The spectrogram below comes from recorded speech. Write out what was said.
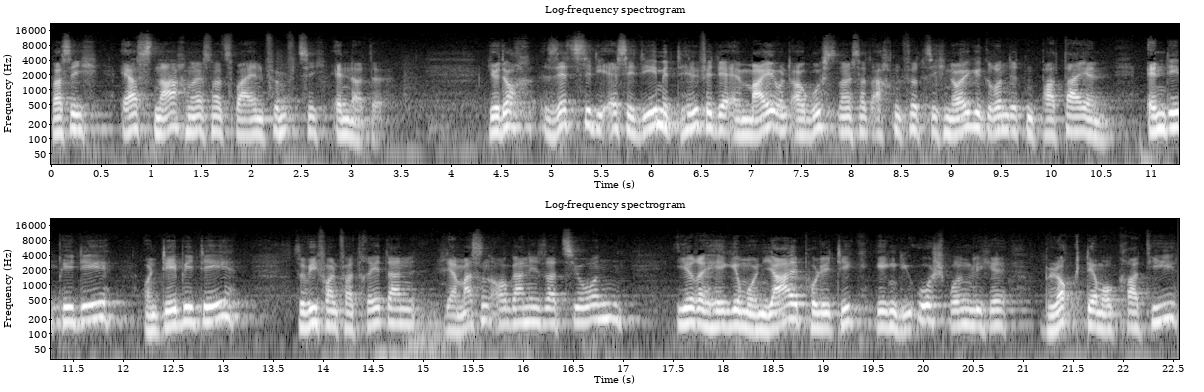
was sich erst nach 1952 änderte. Jedoch setzte die SED mit Hilfe der im Mai und August 1948 neu gegründeten Parteien NDPD und DBD sowie von Vertretern der Massenorganisationen ihre Hegemonialpolitik gegen die ursprüngliche Blockdemokratie,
